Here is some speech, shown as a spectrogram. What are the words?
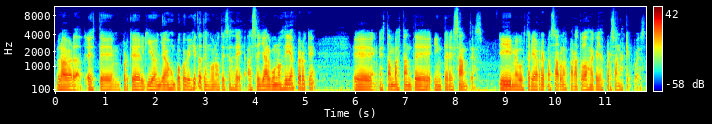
La verdad, este, porque el guion ya es un poco viejito, tengo noticias de hace ya algunos días, pero que eh, están bastante interesantes. Y me gustaría repasarlas para todas aquellas personas que pues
